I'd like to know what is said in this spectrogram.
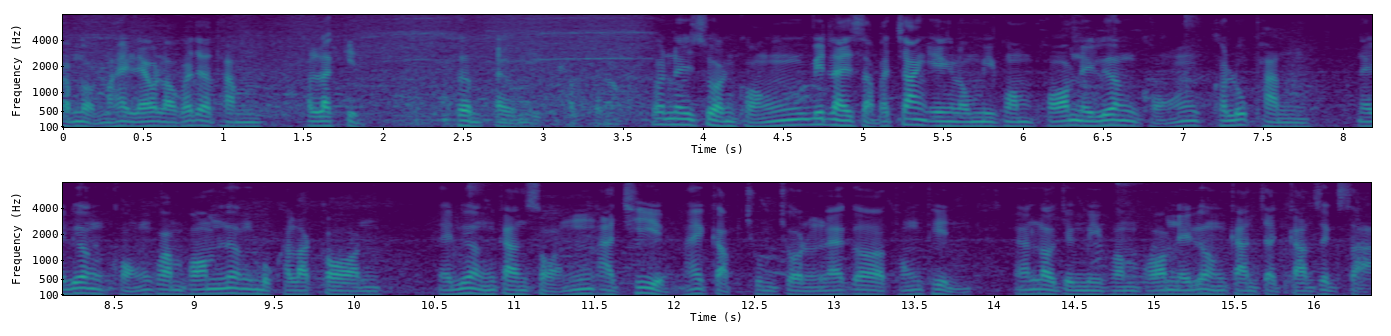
กำหนดมาให้แล้ว เราก็จะทำภารกิจเพิ่มเติมอีกครับผมก็ในส่วนของวิทยาลัยสรรพช่างเองเรามีความพร้อมในเรื่องของคลุพันธ์ในเรื่องของความพร้อมเรื่องบุคลากร ในเรื่องของการสอนอาชีพให้กับชุมชนและก็ท้องถิ่นนั้นเราจึงมีความพร้อมในเรื่องของการจัดการศึกษา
